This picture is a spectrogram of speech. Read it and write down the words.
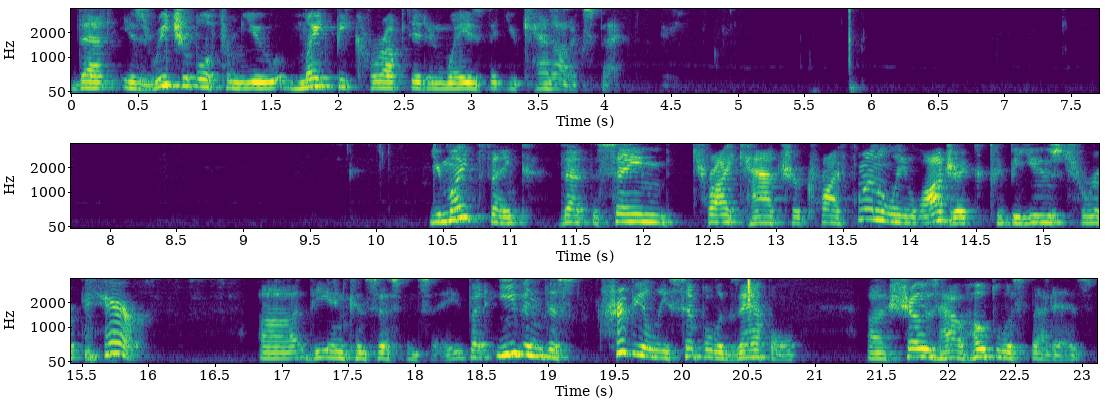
that is reachable from you might be corrupted in ways that you cannot expect. You might think that the same try-catch or try-finally logic could be used to repair uh, the inconsistency, but even this trivially simple example uh, shows how hopeless that is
